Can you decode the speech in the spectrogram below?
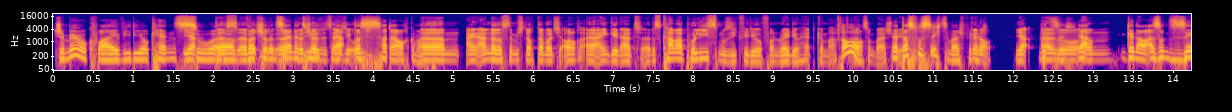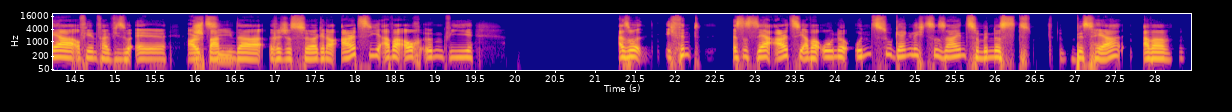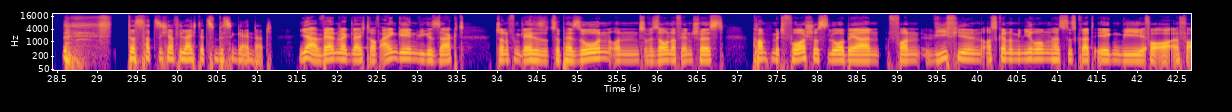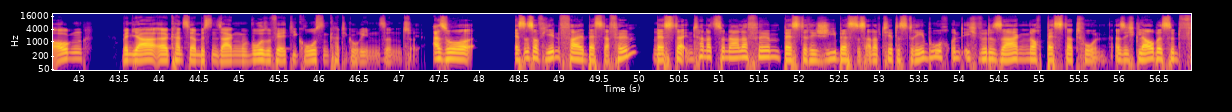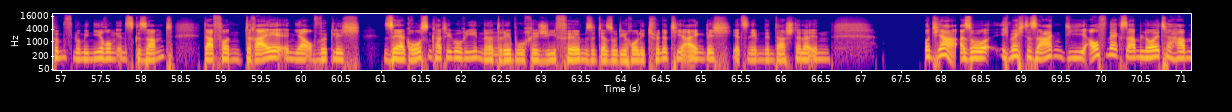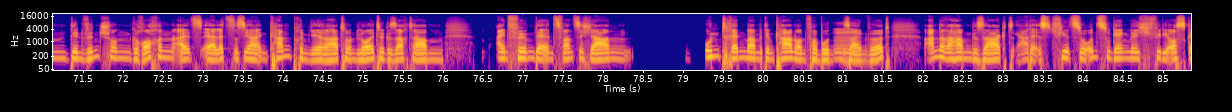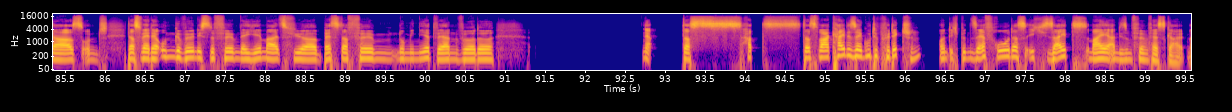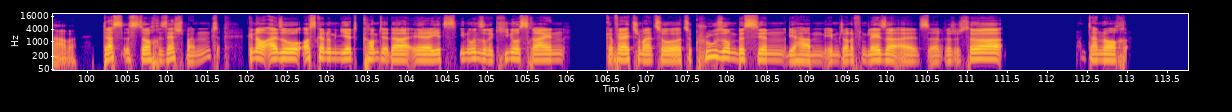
Jamiroquai-Video kennst Ja, zu das, äh, äh, Virtual äh, Insanity. Virtual Insanity ja, das hat er auch gemacht. Ähm, ein anderes nämlich noch, da wollte ich auch noch äh, eingehen, hat äh, das Karma Police Musikvideo von Radiohead gemacht, Oh, äh, zum Beispiel. ja, das wusste ich zum Beispiel nicht. Ja, Witzig, also ja. Ähm, Genau, also ein sehr auf jeden Fall visuell artsy. spannender Regisseur, genau, artsy, aber auch irgendwie, also ich finde, es ist sehr artsy, aber ohne unzugänglich zu sein, zumindest bisher, aber das hat sich ja vielleicht jetzt ein bisschen geändert. Ja, werden wir gleich drauf eingehen. Wie gesagt, Jonathan Glazer so zur Person und Zone of Interest kommt mit Vorschusslorbeeren von wie vielen Oscar-Nominierungen hast du es gerade irgendwie vor, äh, vor Augen? Wenn ja, äh, kannst du ja ein bisschen sagen, wo so vielleicht die großen Kategorien sind. Also es ist auf jeden Fall bester Film, Mhm. bester internationaler Film, beste Regie, bestes adaptiertes Drehbuch und ich würde sagen noch bester Ton. Also ich glaube, es sind fünf Nominierungen insgesamt, davon drei in ja auch wirklich sehr großen Kategorien. Ne? Mhm. Drehbuch, Regie, Film sind ja so die Holy Trinity eigentlich, jetzt neben den DarstellerInnen. Und ja, also ich möchte sagen, die aufmerksamen Leute haben den Wind schon gerochen, als er letztes Jahr in Cannes Premiere hatte und Leute gesagt haben, ein Film, der in 20 Jahren untrennbar mit dem Kanon verbunden Mhm. sein wird. Andere haben gesagt, ja, der ist viel zu unzugänglich für die Oscars und das wäre der ungewöhnlichste Film, der jemals für bester Film nominiert werden würde. Ja, das hat, das war keine sehr gute Prediction und ich bin sehr froh, dass ich seit Mai an diesem Film festgehalten habe. Das ist doch sehr spannend. Genau, also Oscar nominiert kommt er da äh, jetzt in unsere Kinos rein. Vielleicht schon mal zur, zur Crew so ein bisschen. Wir haben eben Jonathan Glazer als äh, Regisseur, dann noch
